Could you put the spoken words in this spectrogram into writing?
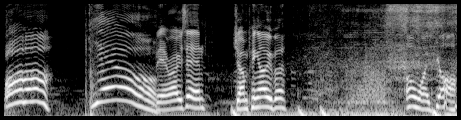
Oh! Yeah! Vero's in, jumping over. Oh my god.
